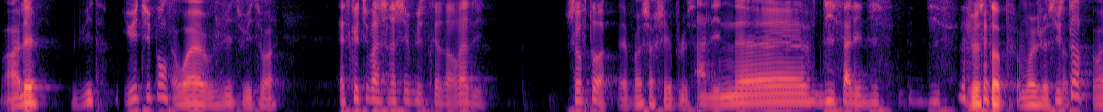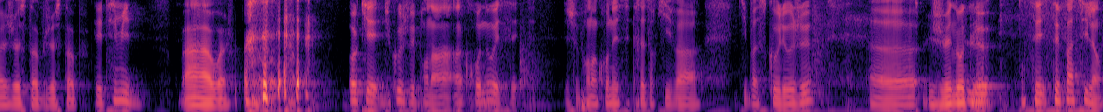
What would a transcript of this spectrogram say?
Bah, Allez, 8 8, tu penses? Ouais, 8, 8, ouais. Est-ce que tu vas chercher plus, Trésor? Vas-y. Chauffe-toi. Va chercher plus. Allez, 9, 10, allez, 10. 10. Je stoppe, moi, je Tu stoppe. stoppes Ouais, je stoppe, je stoppe. T'es timide. Bah, ouais. Ok, du coup, je vais prendre un, un chrono et c'est. je vais prendre un chrono, c'est Trésor qui va, qui va se coller au jeu. Euh, Je vais noter. le- c'est c'est facile. hein.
